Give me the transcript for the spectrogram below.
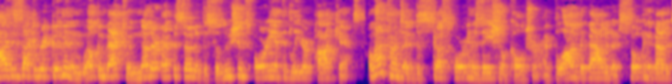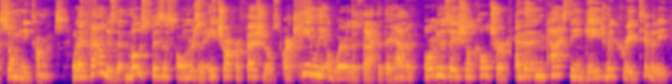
Hi, this is Dr. Rick Goodman, and welcome back to another episode of the Solutions Oriented Leader podcast. A lot of times I've discussed organizational culture. I've blogged about it, I've spoken about it so many times. What I found is that most business owners and HR professionals are keenly aware of the fact that they have an organizational culture and that it impacts the engagement, creativity,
